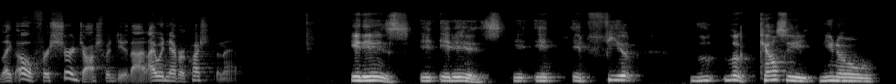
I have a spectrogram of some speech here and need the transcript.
like, oh, for sure, Josh would do that. I would never question it. It is. It, it is. It it it feel. Look, Kelsey. You know,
